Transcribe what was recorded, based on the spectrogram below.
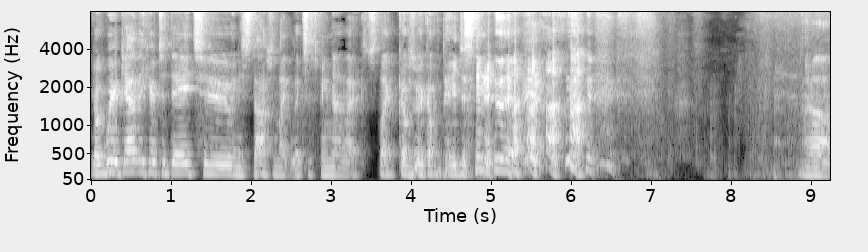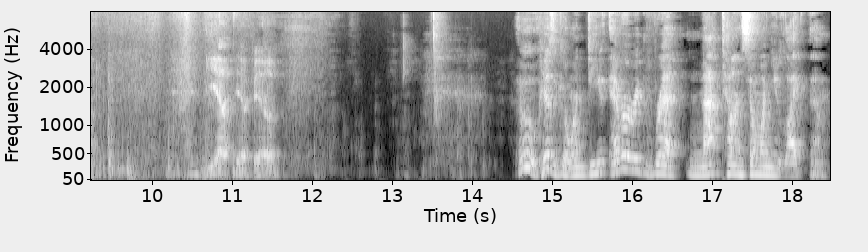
we're gathered here today to, and he stops and like licks his finger and like just, like goes through a couple pages in there. uh, yep, yep, yep. ooh, here's a good one. Do you ever regret not telling someone you like them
